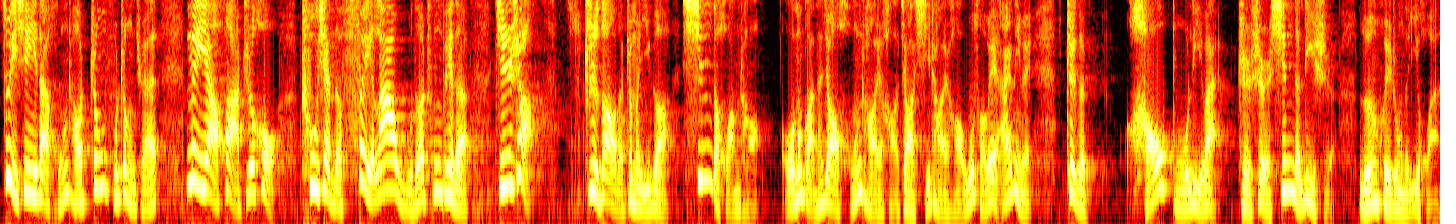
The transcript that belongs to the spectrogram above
最新一代红朝征服政权内亚化之后出现的费拉伍德充沛的金上制造的这么一个新的皇朝，我们管它叫红朝也好，叫习朝也好，无所谓。Anyway，这个毫不例外，只是新的历史轮回中的一环。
